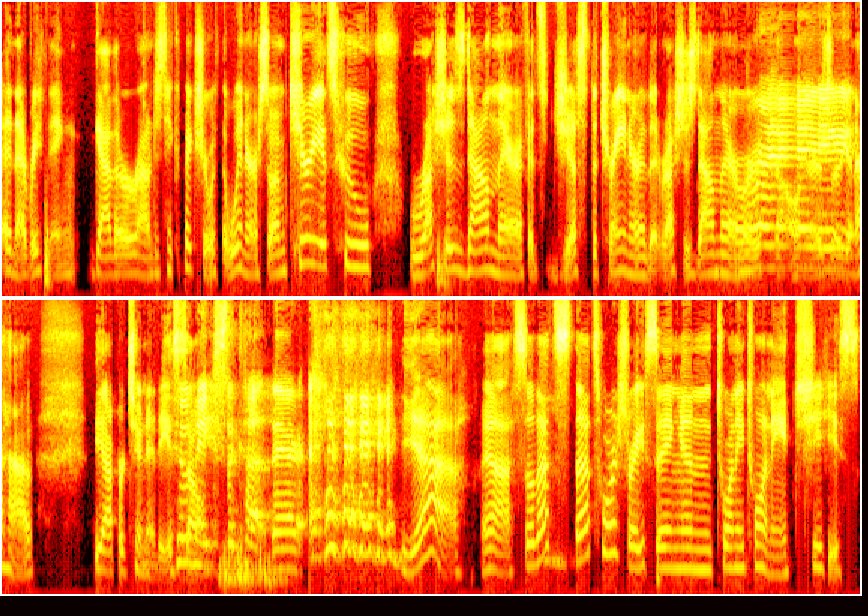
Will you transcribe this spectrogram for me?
and everything gather around to take a picture with the winner. So i'm curious who rushes down there if it's just the trainer that rushes down there or right. if the owners are going to have the opportunity. Who so, makes the cut there? Yeah yeah. So that's that's horse racing in 2020 jeez.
